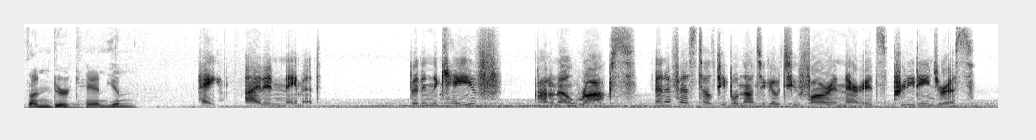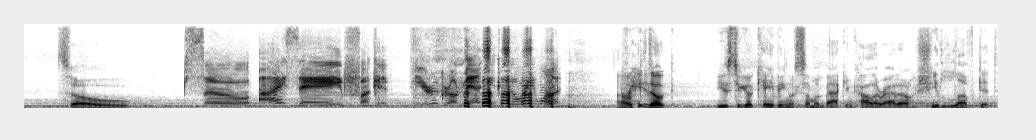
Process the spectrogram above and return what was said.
Thunder Canyon? Hey, I didn't name it. But in the cave, I don't know, rocks? NFS tells people not to go too far in there. It's pretty dangerous. So, So I say, fuck it. You're a grown man, you can go where you want. Okie doke. used to go caving with someone back in Colorado. She loved it.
